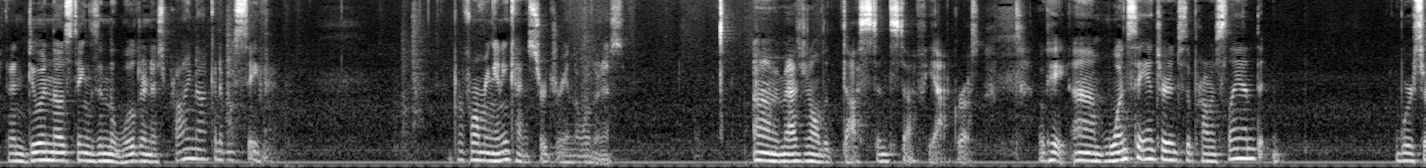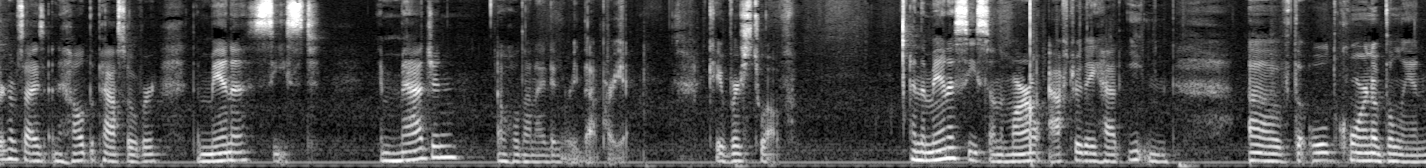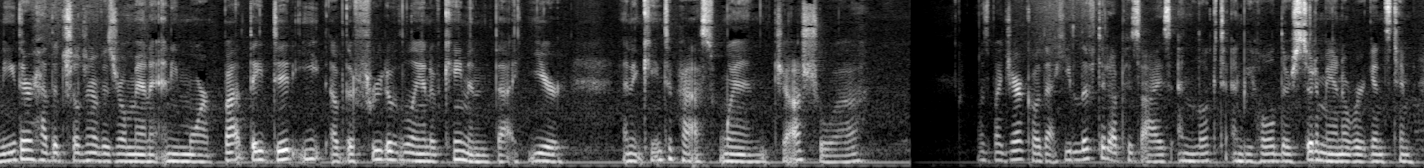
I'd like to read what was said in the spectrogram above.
then doing those things in the wilderness probably not going to be safe. Performing any kind of surgery in the wilderness. Um, imagine all the dust and stuff. Yeah, gross. Okay, um, once they entered into the promised land, were circumcised and held the Passover, the manna ceased. Imagine, oh, hold on, I didn't read that part yet. Okay, verse 12. And the manna ceased on the morrow after they had eaten of the old corn of the land. Neither had the children of Israel manna any more, but they did eat of the fruit of the land of Canaan that year. And it came to pass when Joshua was by Jericho that he lifted up his eyes and looked, and behold, there stood a man over against him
